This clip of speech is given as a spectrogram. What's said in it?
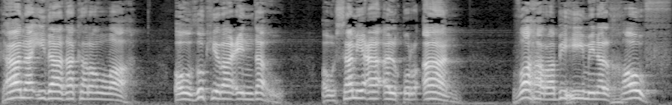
كان إذا ذكر الله أو ذكر عنده أو سمع القرآن ظهر به من الخوف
